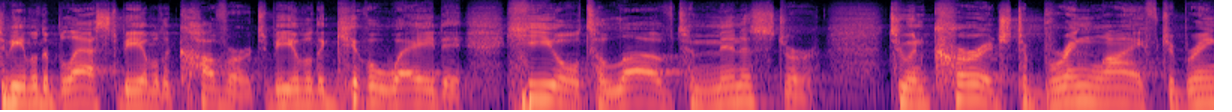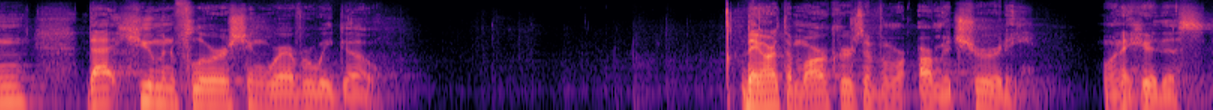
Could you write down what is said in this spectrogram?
to be able to bless, to be able to cover, to be able to give away, to heal, to love, to minister, to encourage, to bring life, to bring that human flourishing wherever we go. They aren't the markers of our maturity. I want to hear this.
